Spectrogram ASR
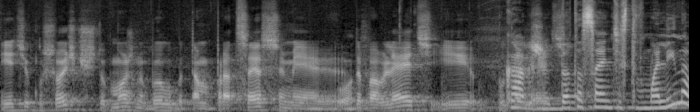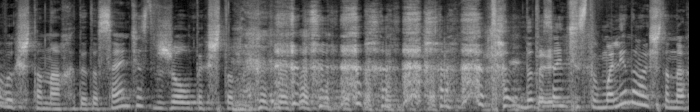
и эти кусочки, чтобы можно было бы там процессами Вот. добавлять и Как же, дата-сайентист в малиновых штанах, дата-сайентист в желтых штанах. Дата-сайентист в малиновых штанах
